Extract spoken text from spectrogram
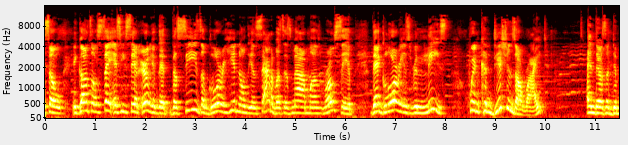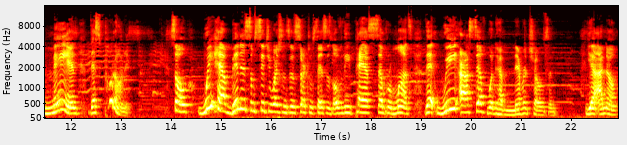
so it goes on to say, as he said earlier, that the seeds of glory hidden on the inside of us, as Myles Munroe said, that glory is released when conditions are right and there's a demand that's put on it. So we have been in some situations and circumstances over the past several months that we ourselves would have never chosen. Yeah, I know.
